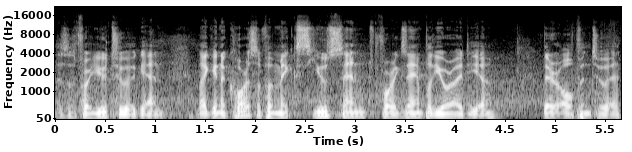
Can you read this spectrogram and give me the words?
this is for you two again, like in the course of a mix, you send, for example, your idea, they're open to it,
